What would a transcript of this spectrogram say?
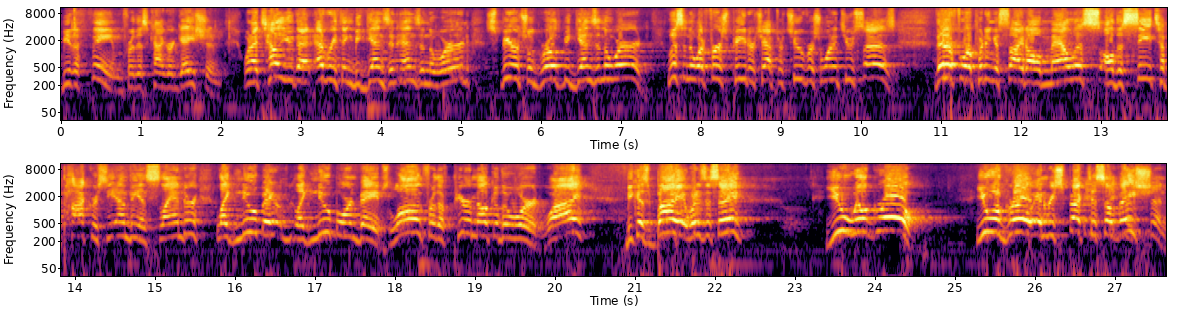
be the theme for this congregation. When I tell you that everything begins and ends in the Word, spiritual growth begins in the Word. Listen to what 1 Peter chapter 2, verse 1 and 2 says. Therefore, putting aside all malice, all deceit, hypocrisy, envy, and slander, like, new ba- like newborn babes, long for the pure milk of the word. Why? Because by it, what does it say? You will grow. You will grow in respect to salvation.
